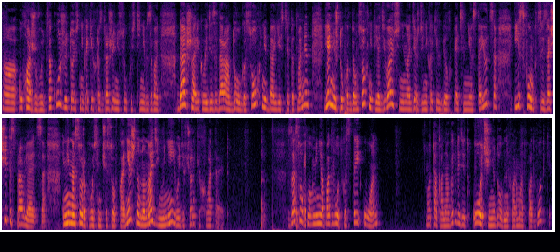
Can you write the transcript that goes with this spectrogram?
а, ухаживают за кожей, то есть никаких раздражений, сухости не вызывают. Да, шариковый дезодорант долго сохнет, да, есть этот момент. Я не жду, когда он сохнет, я одеваюсь, ни на одежде никаких белых пятен не остается. И с функцией защиты справляется. Не на 48 часов, конечно, но на день мне его, девчонки, хватает. Засохла у меня подводка Stay On. Вот так она выглядит. Очень удобный формат подводки.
